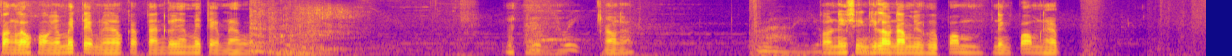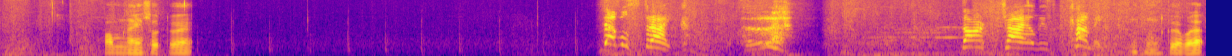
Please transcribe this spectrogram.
ฝั่งเราของยังไม่เต็มเลยครับ กัปตันก็ยังไม่เต็มนะครับผม Retreat. เอาแล้ว Rally your ตอนนี้สิ่งที่เรานำอยู่คือป้อมหนึ่งป้อมนะครับ ป้อมในสุดด้วย Double strike. Dark child is coming. อื้อหือเกือบไปแล้ว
